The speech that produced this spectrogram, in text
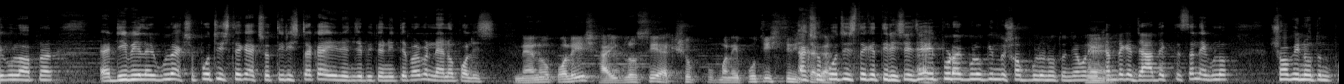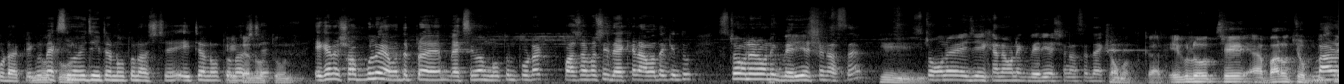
এগুলো আপনার ডিবিএল এরগুলো একশো পঁচিশ থেকে একশো তিরিশ টাকা এই রেঞ্জের ভিতরে নিতে পারবেন nano polish nano polish high glossy একশো মানে পঁচিশ তিরিশ একশো টাকা পঁচিশ থেকে তিরিশ এই যে এই প্রোডাক্টগুলো কিন্তু সবগুলো নতুন যেমন হ্যাঁ। এখান থেকে যা দেখতেছেন এগুলো সবই নতুন প্রোডাক্ট এগুলো। ম্যাক্সিমাম যে এটা নতুন আসছে এইটা নতুন এটা আসছে। এখানে সবগুলোই আমাদের প্রায় ম্যাক্সিমাম নতুন প্রোডাক্ট পাশাপাশি দেখেন আমাদের কিন্তু স্টোনের অনেক ভেরিয়েশন আছে। স্টোনের এই যে এখানে অনেক ভেরিয়েশন আছে দেখেন। চমৎকার। এগুলো হচ্ছে বারো চব্বিশ। বারো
